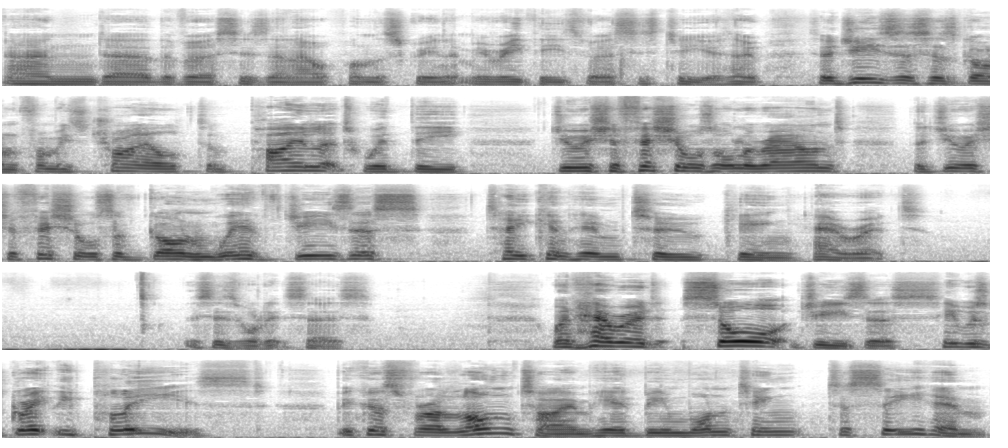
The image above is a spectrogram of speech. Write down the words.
And uh, the verses are now up on the screen. Let me read these verses to you. So, so Jesus has gone from his trial to Pilate with the Jewish officials all around. The Jewish officials have gone with Jesus, taken him to King Herod. This is what it says. When Herod saw Jesus, he was greatly pleased because for a long time he had been wanting to see him.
